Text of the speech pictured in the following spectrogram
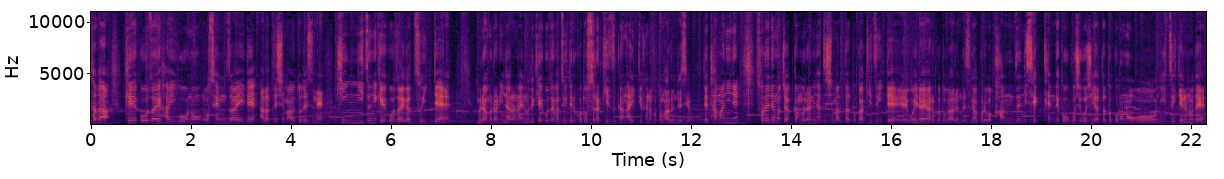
ただ蛍光剤配合の洗剤で洗ってしまうとですね均一に蛍光剤がついてムラムラにならないので蛍光剤がついてることすら気づかないっていうふうなことがあるんですよ。でたまにねそれでも若干ムラになってしまったとか気づいてご依頼あることがあるんですがこれは完全に石鹸でこうゴシゴシやったところのについているので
